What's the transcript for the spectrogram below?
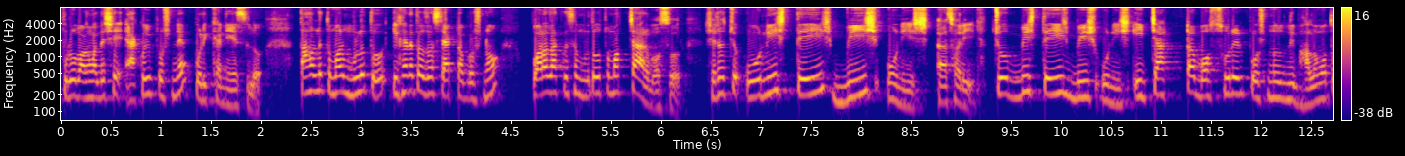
পুরো বাংলাদেশে একই প্রশ্নে পরীক্ষা নিয়েছিল। তাহলে তোমার মূলত এখানে তো জাস্ট একটা প্রশ্ন, পড়া লাগতেছে মূলত তোমার চার বছর। সেটা হচ্ছে উনিশ, তেইশ, বিশ, উনিশ সরি চব্বিশ, তেইশ, বিশ, উনিশ। এই চারটা বছরের প্রশ্ন যদি ভালো মতো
